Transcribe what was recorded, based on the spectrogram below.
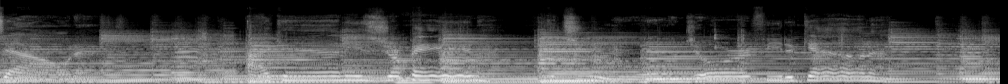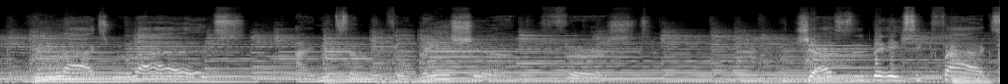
down. I can ease your pain. Get you on your feet again. Relax, relax. I need some information first. Just the basic facts.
